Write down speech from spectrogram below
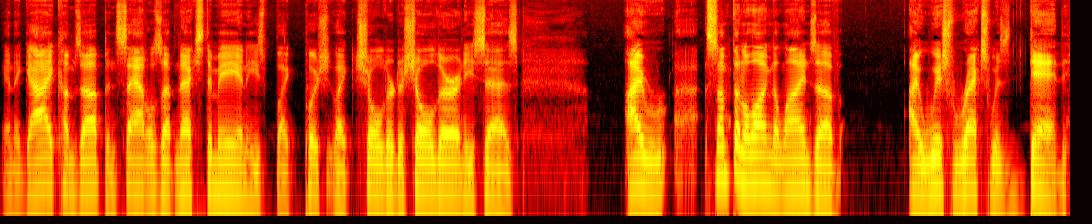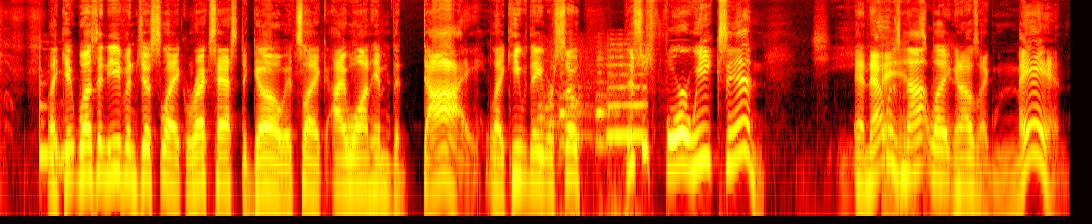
and a guy comes up and saddles up next to me, and he's like push like shoulder to shoulder, and he says, "I uh, something along the lines of, I wish Rex was dead." Like it wasn't even just like Rex has to go. It's like I want him to die. Like he, they were so. This was four weeks in. And that was Fans, not like, and I was like, man,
